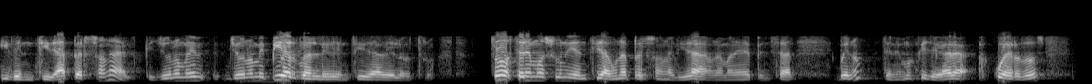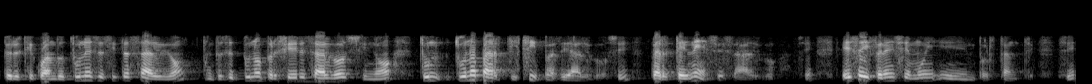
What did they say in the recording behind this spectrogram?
identidad personal, que yo no me yo no me pierdo en la identidad del otro. Todos tenemos una identidad, una personalidad, una manera de pensar. Bueno, tenemos que llegar a acuerdos, pero es que cuando tú necesitas algo, entonces tú no prefieres algo, sino tú, tú no participas de algo, ¿sí? Perteneces a algo. ¿Sí? Esa diferencia es muy importante, ¿sí?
